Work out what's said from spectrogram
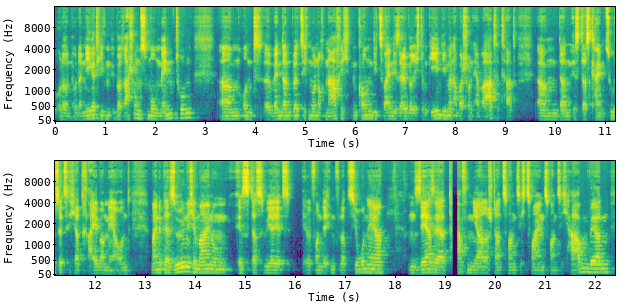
oder, oder negativen Überraschungsmomentum. Ähm, und äh, wenn dann plötzlich nur noch Nachrichten kommen, die zwar in dieselbe Richtung gehen, die man aber schon erwartet hat, ähm, dann ist das kein zusätzlicher Treiber mehr. Und meine persönliche Meinung ist, dass wir jetzt äh, von der Inflation her einen sehr, sehr taffen Jahresstart 2022 haben werden.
